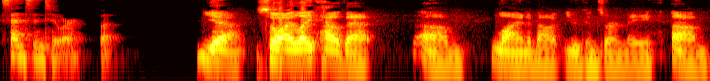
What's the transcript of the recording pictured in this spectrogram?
sense into her. But yeah. So I like how that um, line about "you concern me" um,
